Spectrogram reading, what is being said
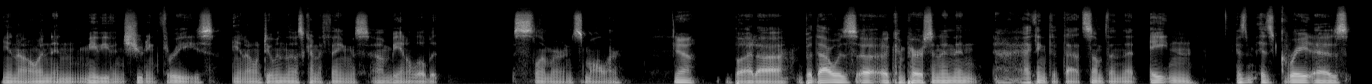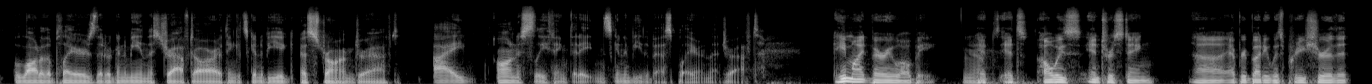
you know, and, and maybe even shooting threes, you know, doing those kind of things, um, being a little bit slimmer and smaller. Yeah, But uh, but that was a, a comparison, and, and I think that that's something that Ayton is as great as a lot of the players that are going to be in this draft are. I think it's going to be a, a strong draft. I honestly think that Ayton's going to be the best player in that draft. he might very well be. Know? It's it's always interesting. Uh, everybody was pretty sure that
